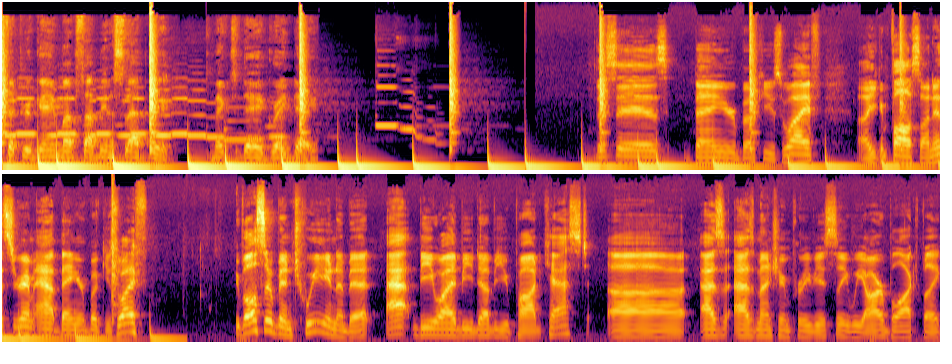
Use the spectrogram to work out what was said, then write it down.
step your game up. Stop being a slapdick. Make today a great day. This is Bang Your Bookie's Wife. Uh, you can follow us on Instagram at Bang Your Bookie's Wife. We've also been tweeting a bit at BYBW Podcast. Uh, as as mentioned previously, we are blocked by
